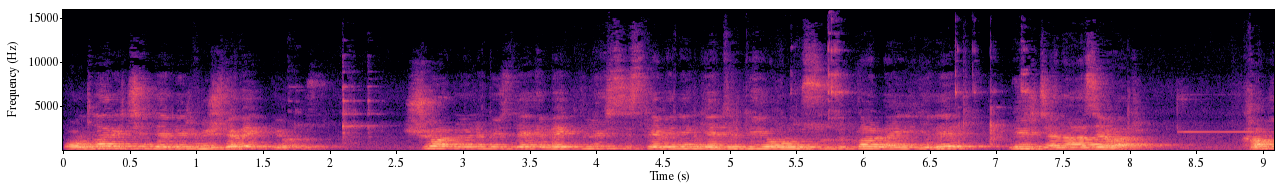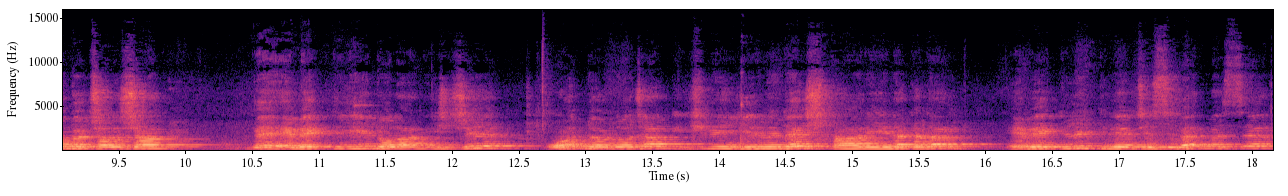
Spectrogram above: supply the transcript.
Onlar için de bir müjde bekliyoruz. Şu an önümüzde emeklilik sisteminin getirdiği olumsuzluklarla ilgili bir cenaze var. Kamuda çalışan ve emekliliği dolan işçi 14 Ocak 2025 tarihine kadar emeklilik dilekçesi vermezse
